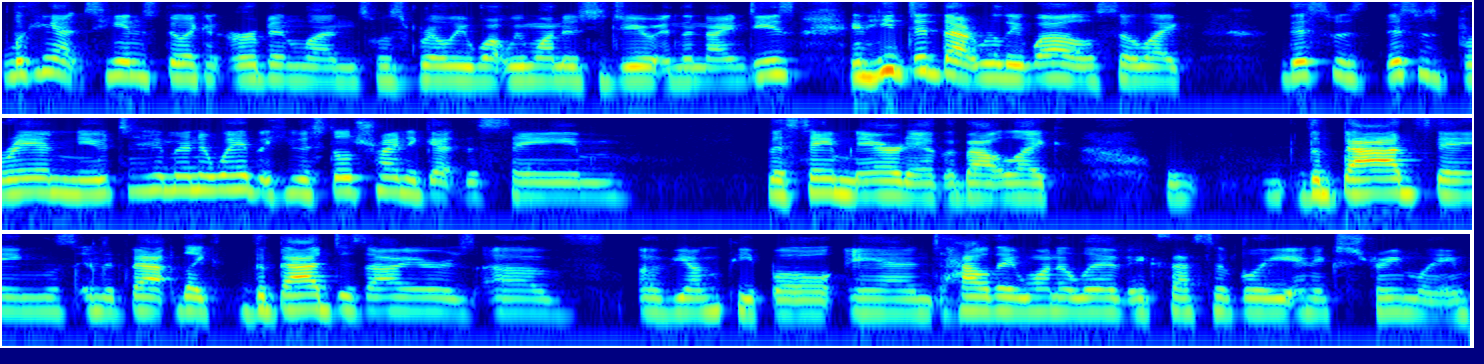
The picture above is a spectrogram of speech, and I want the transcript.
looking at teens through like an urban lens was really what we wanted to do in the 90s and he did that really well. So like this was this was brand new to him in a way but he was still trying to get the same the same narrative about like the bad things and the bad like the bad desires of of young people and how they want to live excessively and extremely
